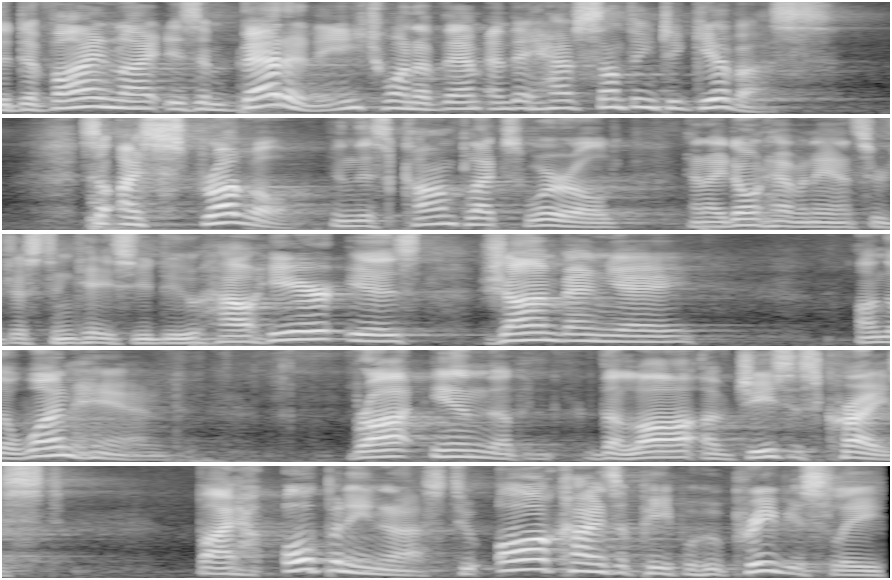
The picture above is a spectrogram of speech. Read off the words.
the divine light, is embedded in each one of them and they have something to give us. So I struggle in this complex world, and I don't have an answer just in case you do, how here is Jean Vanier on the one hand brought in the, the law of Jesus Christ by opening us to all kinds of people who previously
